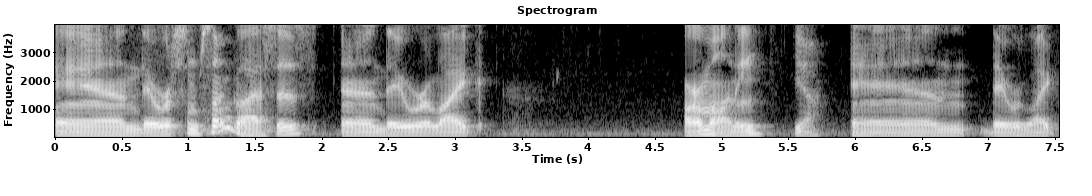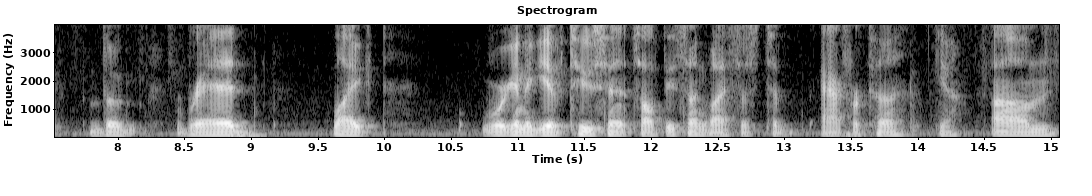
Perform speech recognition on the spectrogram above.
And there were some sunglasses, and they were like Armani, Yeah. and they were like the red, like we're gonna give two cents off these sunglasses to Africa. Yeah. Um,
